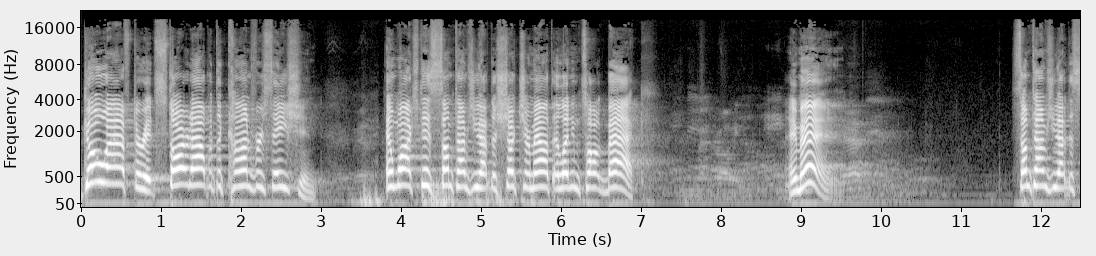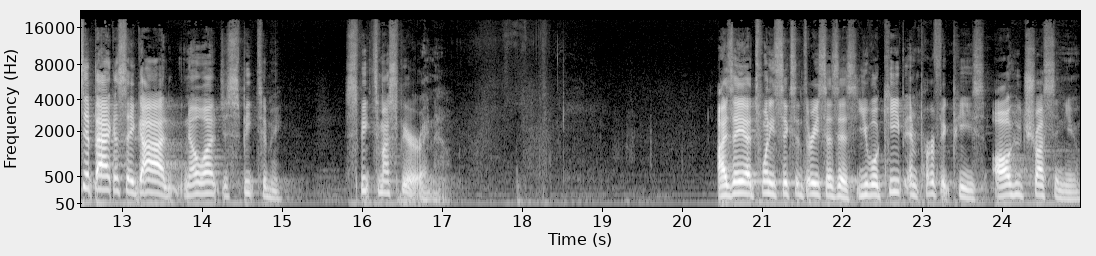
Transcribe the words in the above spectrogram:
Go after it. Start out with the conversation. And watch this. Sometimes you have to shut your mouth and let him talk back. Amen. Sometimes you have to sit back and say, God, you know what? Just speak to me. Speak to my spirit right now. Isaiah 26 and 3 says this You will keep in perfect peace all who trust in you,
